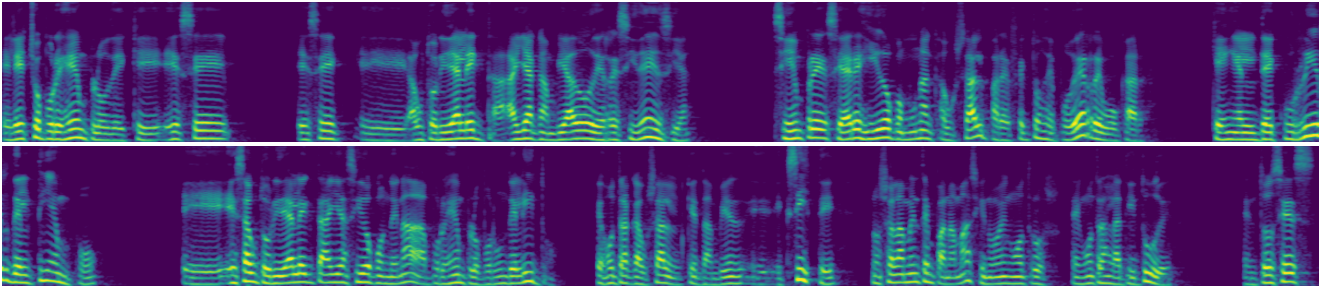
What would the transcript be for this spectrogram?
El hecho, por ejemplo, de que ese, ese eh, autoridad electa haya cambiado de residencia, siempre se ha erigido como una causal para efectos de poder revocar que en el decurrir del tiempo eh, esa autoridad electa haya sido condenada, por ejemplo, por un delito. Es otra causal que también eh, existe, no solamente en Panamá, sino en, otros, en otras latitudes. Entonces,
